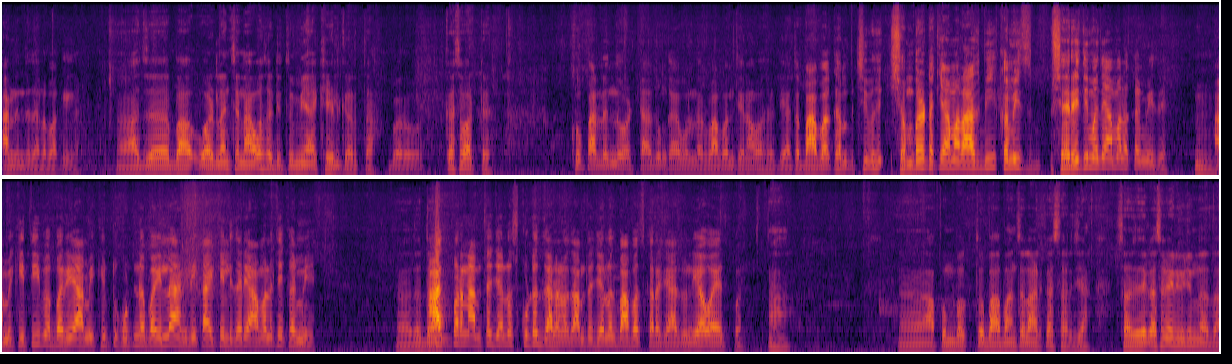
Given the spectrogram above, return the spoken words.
आनंद झाला. बाकी काय. आज बा वडिलांच्या नावासाठी तुम्ही हा खेळ करता. बरोबर. कसं वाटतं? खूप आनंद वाटतं अजून काय बोलणार बाबांच्या नावासाठी. आता बाबा कमची शंभर टक्के आम्हाला आज बी कमीच शर्यतीमध्ये आम्हाला कमीच आहे. आम्ही किती बरी आम्ही किती कुठनं बैला आणली काय केली तरी आम्हाला ते कमी आहे. दादा? आजपर्यंत आमचा जल्लोष कुठंच झाला नव्हता. आमचा जल्लोष बाबाच करायचे अजून या वयात पण. हां. अ, आपण बघतो बाबांचा लाडका सर्जा. सर्जा कसं काय नियोजन दादा?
